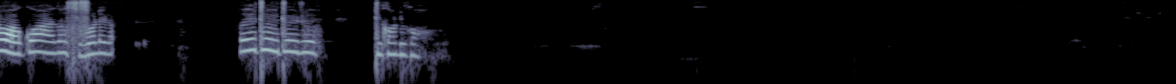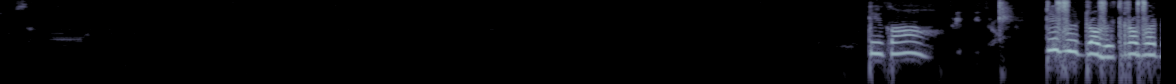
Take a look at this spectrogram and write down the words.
ွက်လာတာငါလိုထားတာအငိုင်းမဟုတ်မတော့ပါကွာတော့စီပေါ်လိုက်တော့ဟေးတွေ့တွေ့တွေ့ဒီကောင်ဒီကောင်ဒီကောင် TV drop it drop it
